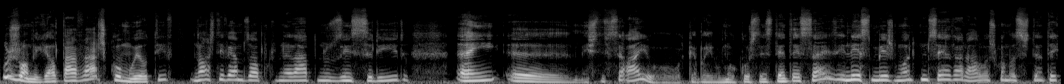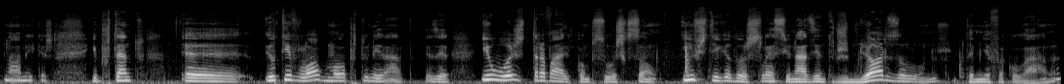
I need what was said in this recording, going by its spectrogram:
O João Miguel Tavares, como eu tive, nós tivemos a oportunidade de nos inserir em, uh, sei lá, eu acabei o meu curso em 76 e nesse mesmo ano comecei a dar aulas como assistente económicas. E, portanto, eu tive logo uma oportunidade. Quer dizer, eu hoje trabalho com pessoas que são investigadores selecionados entre os melhores alunos da minha faculdade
